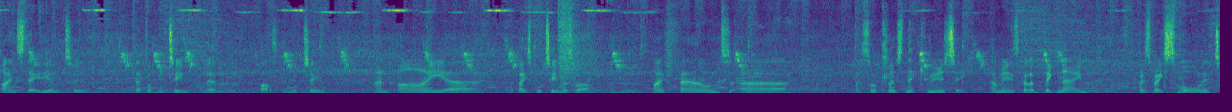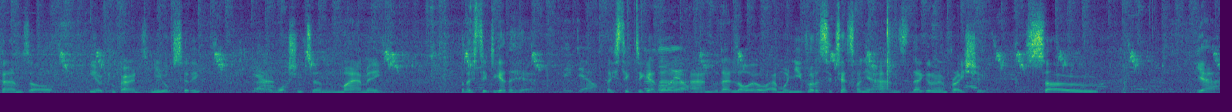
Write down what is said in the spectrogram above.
Heinz Stadium to their football team, their basketball team, and I, uh, the baseball team as well. I found uh, a sort of close-knit community. I mean, it's got a big name, but it's very small in terms of, you know, comparing to New York City, Yeah. uh, Washington, Miami. But they stick together here. They do. They stick They're together and they're loyal. And when you've got a success on your hands, they're going to embrace you. So, yeah,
